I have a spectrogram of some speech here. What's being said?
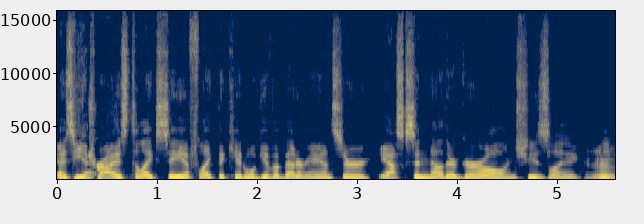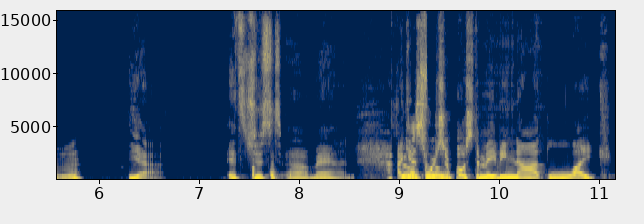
as he Yes. tries to like see if like the kid will give a better answer. He asks another girl, and she's like, mm. Yeah. It's just, oh man. I So- guess we're supposed to maybe not like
